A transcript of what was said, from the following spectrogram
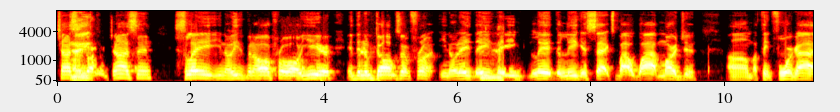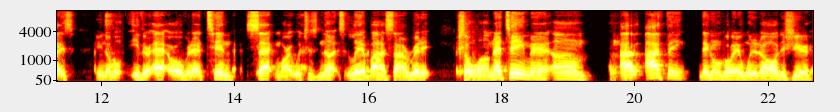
Chauncey hey. Johnson, Slade, you know, he's been an all pro all year. And then them dogs up front, you know, they they mm-hmm. they led the league in sacks by a wide margin. Um, I think four guys you know, either at or over that 10 sack mark, which is nuts, led by Haason Reddick. So um that team, man, um, I I think they're gonna go ahead and win it all this year.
